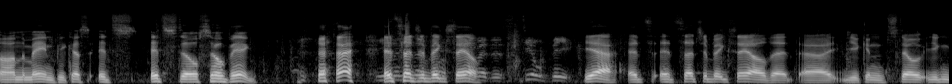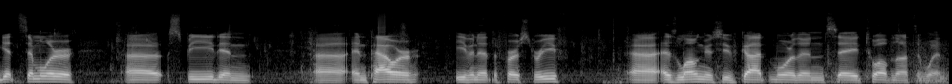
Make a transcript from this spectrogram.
on the main because it's it's still so big. it's such a big sail. Big. Yeah, it's it's such a big sail that uh, you can still you can get similar uh, speed and uh, and power even at the first reef, uh, as long as you've got more than say 12 knots of wind.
